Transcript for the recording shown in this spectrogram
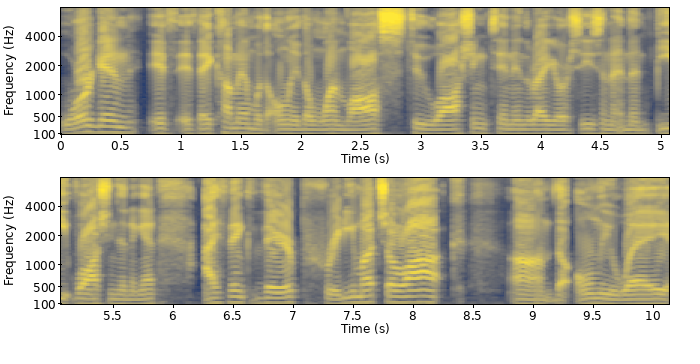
Oregon, if if they come in with only the one loss to Washington in the regular season and then beat Washington again, I think they're pretty much a lock. Um, the only way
